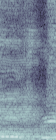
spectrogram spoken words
A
